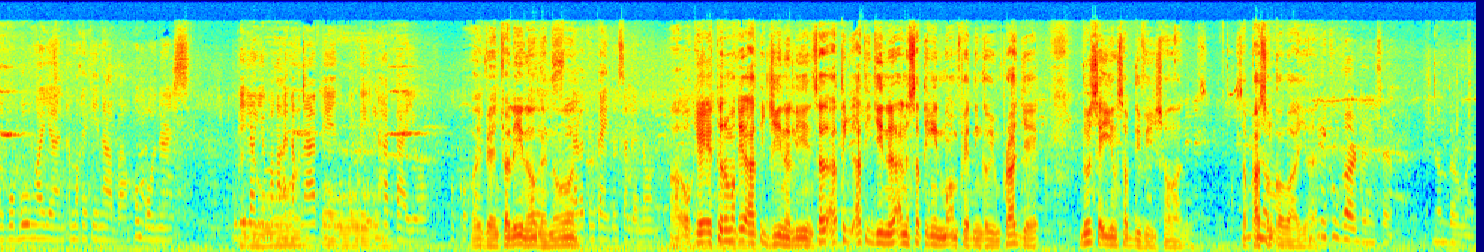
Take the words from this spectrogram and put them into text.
magbubunga yan, ang makikinabang, homeowners. Hindi lang yung mga Ayun. anak natin, Oo. kundi lahat tayo. Oh, eventually, no, ganun. Darating tayo doon sa ganun. Ah, okay, ito naman kay Ate Gina Lynn. Sa Ate, Ate Gina, ano sa tingin mo ang pwedeng gawing project doon sa iyong subdivision? Sa Pasong Ano? Kawayan. Eco Garden, sir. Number one.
